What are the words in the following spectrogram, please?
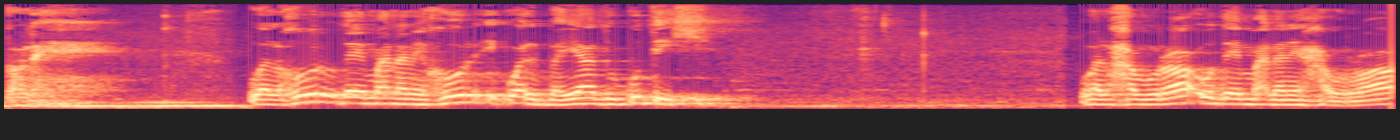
toleh. Wal hur te manane hur ikwal bayadu putih. Wal haura ude maknane haura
